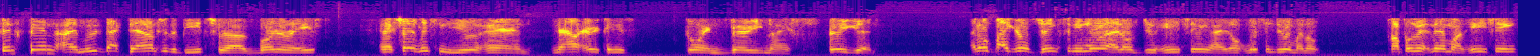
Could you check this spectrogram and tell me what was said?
since then I moved back down to the beach where I was born and raised, and I started listening to you, and now everything is going very nice, very good. I don't buy girls drinks anymore. I don't do anything. I don't listen to them. I don't compliment them on anything.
